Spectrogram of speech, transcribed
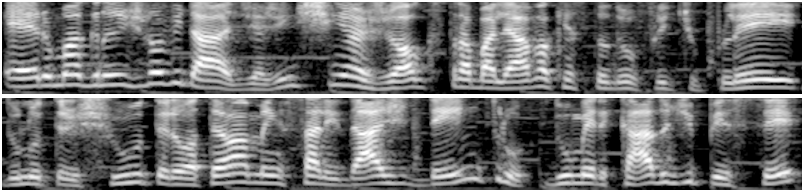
era uma grande novidade. A gente tinha jogos que trabalhavam a questão do free to play, do looter shooter ou até uma mensalidade dentro do mercado de PC,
